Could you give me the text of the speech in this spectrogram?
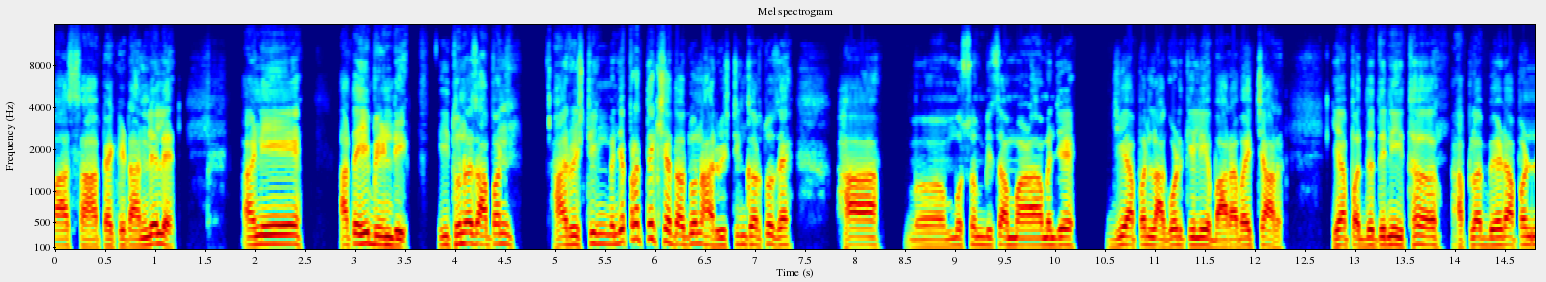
पाच सहा पॅकेट आणलेले आहेत. आणि आता ही भेंडी इथूनच आपण हार्वेस्टिंग म्हणजे प्रत्येक शेतातून हार्वेस्टिंग करतोच आहे. हा मोसंबीचा माळा म्हणजे जी आपण लागवड केली आहे बारा बाय चार या पद्धतीने इथं आपला बेड आपण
